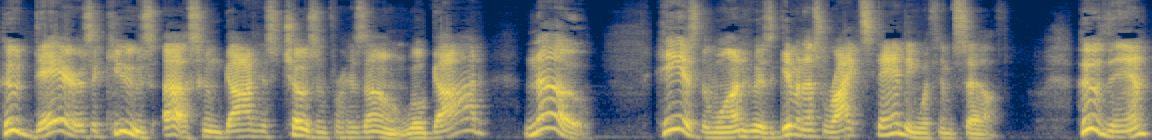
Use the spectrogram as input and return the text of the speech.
Who dares accuse us whom God has chosen for his own? Will God? No. He is the one who has given us right standing with himself. Who then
